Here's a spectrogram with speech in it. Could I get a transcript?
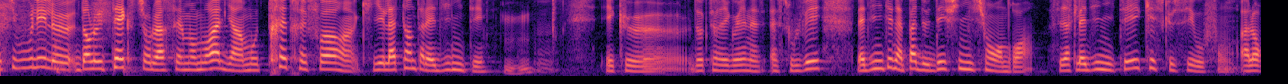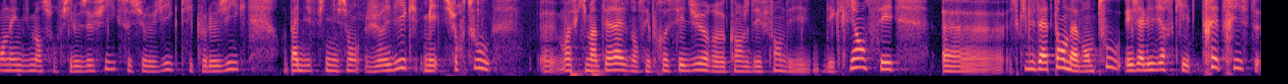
si vous voulez, le, dans le texte sur le harcèlement moral, il y a un mot très très fort hein, qui est l'atteinte à la dignité. Mhm et que le docteur Egoyen a, soulevé, la dignité n'a pas de définition en droit. C'est-à-dire que la dignité, qu'est-ce que c'est au fond? Alors on a une dimension philosophique, sociologique, psychologique, pas de définition juridique, mais surtout, euh, moi ce qui m'intéresse dans ces procédures euh, quand je défends des, clients, c'est euh, ce qu'ils attendent avant tout, et j'allais dire ce qui est très triste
